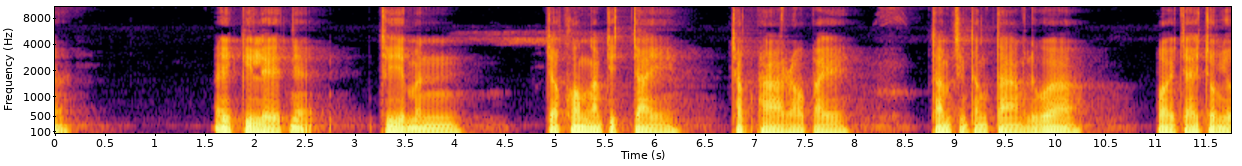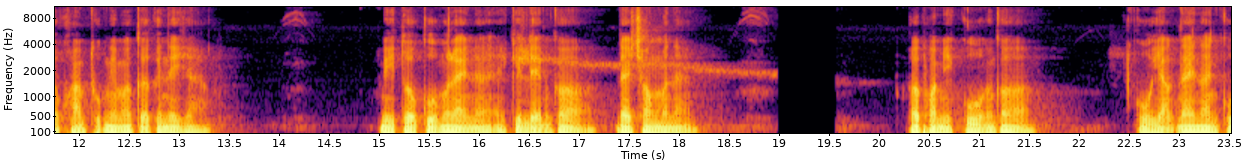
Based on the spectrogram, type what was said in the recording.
นะไอ้กิเลสเนี่ยที่มันจะครอบงำจิตใจ ชักพาเราไปทำสิ่งต่างๆ หรือว่า ปล่อยใจจมอยู่กับความทุกข์เนี่ยมันก็เกิดขึ้นได้ยาก มีตัวกูเมื่อไหร่นะไอ้กิเลสมันก็ได้ช่องมันนะเพราะพอมีกูมันก็ กูอยากได้นั่น กู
